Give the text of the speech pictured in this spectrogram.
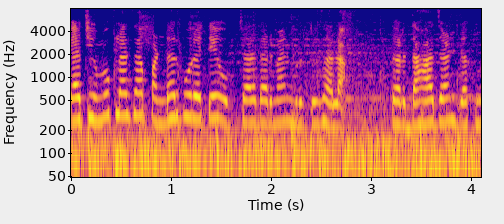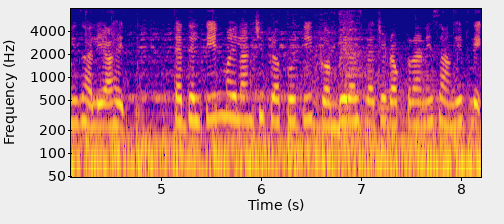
या चिमुकल्याचा पंढरपूर येथे उपचारादरम्यान मृत्यू झाला. तर दहा जण जखमी झाले आहेत. त्यातील तीन महिलांची प्रकृती गंभीर असल्याचे डॉक्टरांनी सांगितले.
